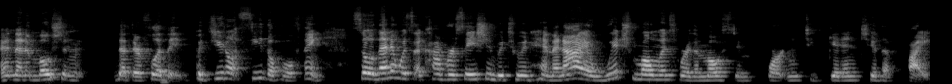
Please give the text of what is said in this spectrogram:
and then emotion that they're flipping, but you don't see the whole thing. So then it was a conversation between him and I which moments were the most important to get into the fight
